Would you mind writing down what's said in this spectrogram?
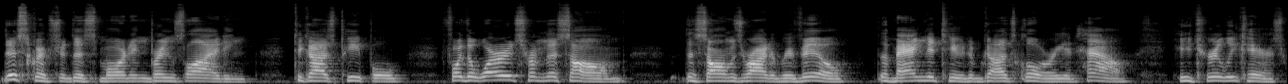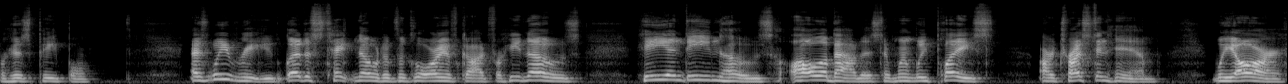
This scripture this morning brings lighting to God's people, for the words from the psalm, the psalm's writer reveal the magnitude of God's glory and how he truly cares for his people. As we read, let us take note of the glory of God, for He knows, He indeed knows all about us, and when we place our trust in Him, we are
